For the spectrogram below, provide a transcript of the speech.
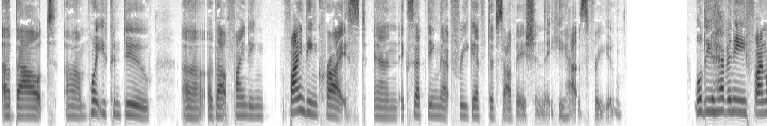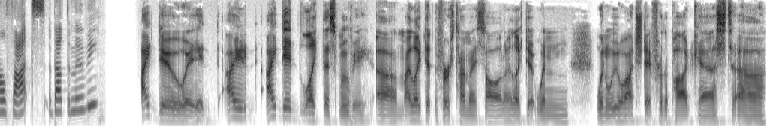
about um, what you can do uh, about finding finding Christ and accepting that free gift of salvation that He has for you. Well, do you have any final thoughts about the movie? I do. It, I I did like this movie. Um, I liked it the first time I saw it. I liked it when when we watched it for the podcast. Uh,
